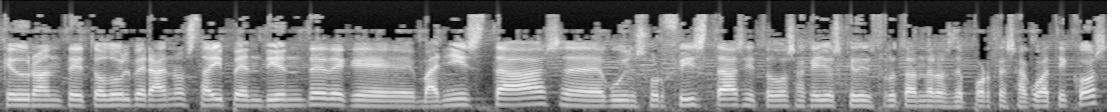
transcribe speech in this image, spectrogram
que durante todo el verano está ahí pendiente de que bañistas, eh, windsurfistas y todos aquellos que disfrutan de los deportes acuáticos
